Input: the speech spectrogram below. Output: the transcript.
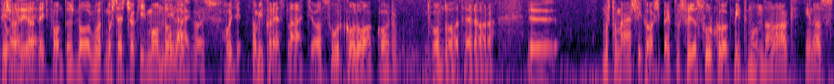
Jó, és azért ez egy fontos dolog volt. Most ezt csak így mondom, hogy, hogy amikor ezt látja a szurkoló, akkor gondolhat erre arra. Ö, most a másik aspektus, hogy a szurkolók mit mondanak, én az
